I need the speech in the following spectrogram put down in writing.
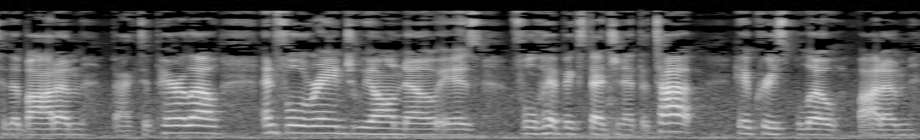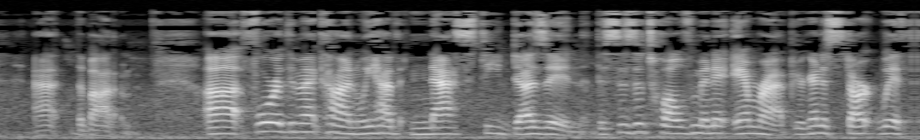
to the bottom, back to parallel. And full range, we all know, is full hip extension at the top, hip crease below, bottom at the bottom. Uh, for the Metcon, we have Nasty Dozen. This is a 12 minute AMRAP. You're gonna start with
